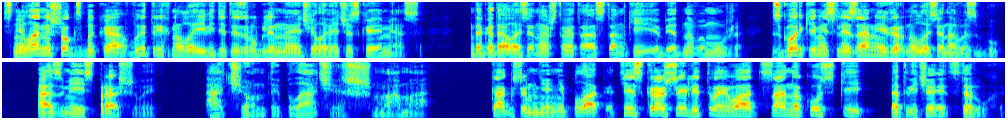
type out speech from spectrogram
Сняла мешок с быка, вытряхнула и видит изрубленное человеческое мясо. Догадалась она, что это останки ее бедного мужа. С горькими слезами вернулась она в избу. А змей спрашивает. «О чем ты плачешь, мама?» «Как же мне не плакать? Искрошили твоего отца на куски!» — отвечает старуха.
